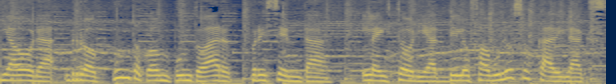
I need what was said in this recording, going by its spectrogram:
Y ahora rock.com.ar presenta la historia de los fabulosos Cadillacs.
